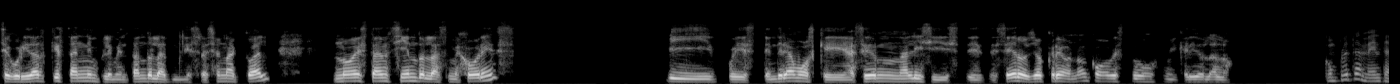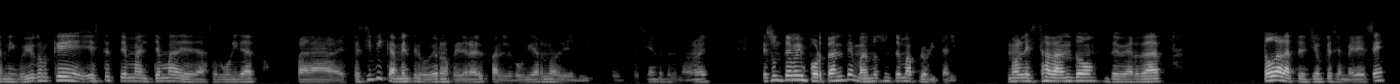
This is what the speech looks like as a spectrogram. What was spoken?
seguridad que están implementando la administración actual no están siendo las mejores y pues tendríamos que hacer un análisis desde ceros, yo creo, ¿no? ¿Cómo ves tú, mi querido Lalo? Completamente, amigo. Yo creo que este tema, el tema de la seguridad, para específicamente el gobierno federal, para el gobierno del, presidente Pedro Manuel, es un tema importante, más no es un tema prioritario. No le está dando de verdad toda la atención que se merece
